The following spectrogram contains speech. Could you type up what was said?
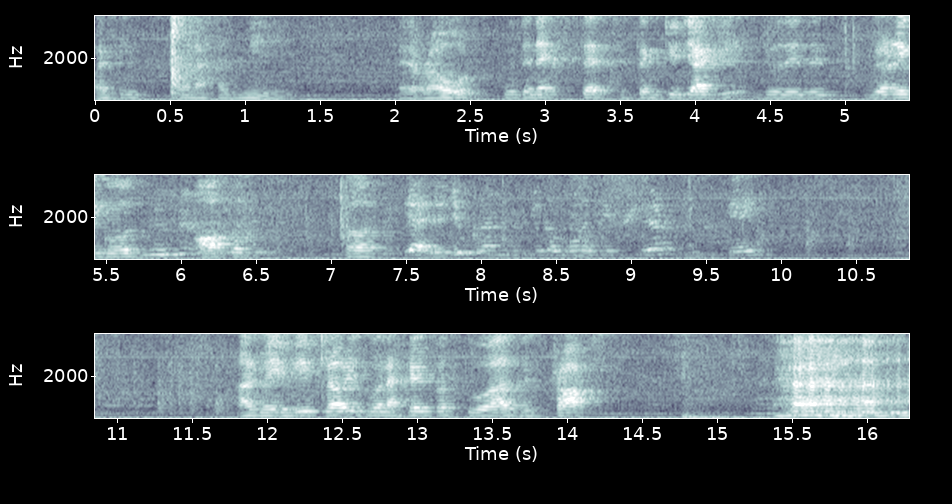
I think it's gonna help me, uh, Raul, with the next step. Thank you, Jackie. You did it very good, awesome. So yeah, you can you can move this here. It's okay. And maybe Claudia is gonna help us to add the straps.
